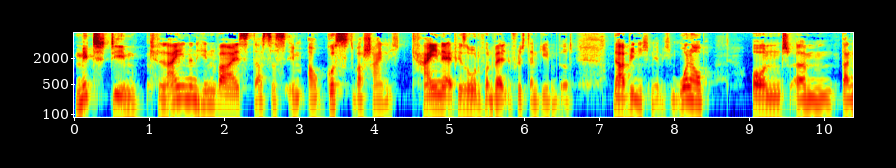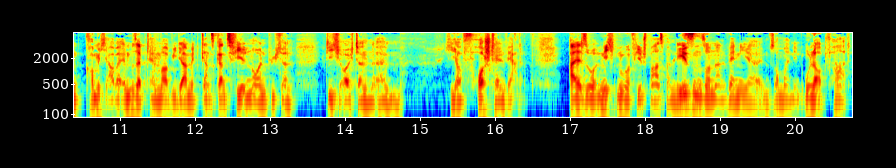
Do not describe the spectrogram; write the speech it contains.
mit dem kleinen Hinweis, dass es im August wahrscheinlich keine Episode von Weltenflüstern geben wird. Da bin ich nämlich im Urlaub und ähm, dann komme ich aber im September wieder mit ganz, ganz vielen neuen Büchern, die ich euch dann ähm, hier vorstellen werde. Also nicht nur viel Spaß beim Lesen, sondern wenn ihr im Sommer in den Urlaub fahrt,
